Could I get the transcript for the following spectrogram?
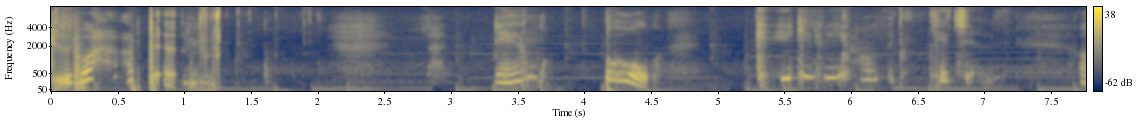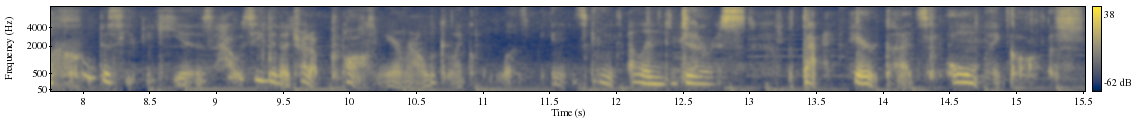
Dude, what happened? That damn bull kicking me out of the kitchen. Uh, who does he think he is? How is he gonna try to boss me around looking like a lesbian? It's getting Ellen DeGeneres with that haircut. Oh my gosh.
